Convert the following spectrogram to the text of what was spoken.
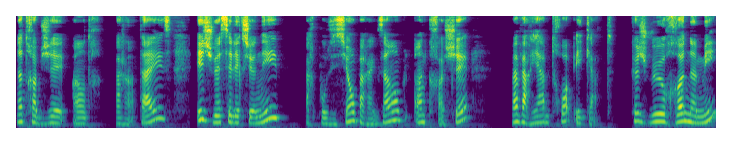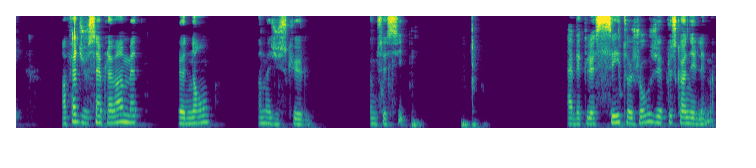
notre objet entre parenthèse, et je vais sélectionner par position, par exemple, en crochet, ma variable 3 et 4, que je veux renommer. En fait, je veux simplement mettre le nom en majuscule, comme ceci. Avec le C toujours, j'ai plus qu'un élément.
